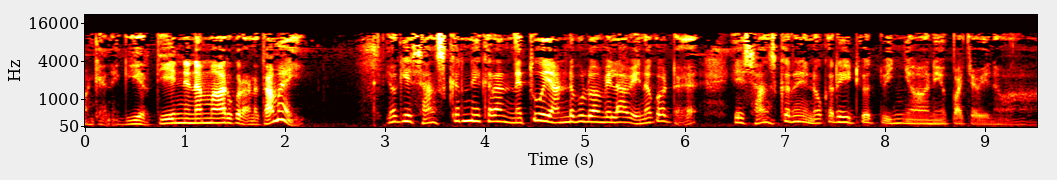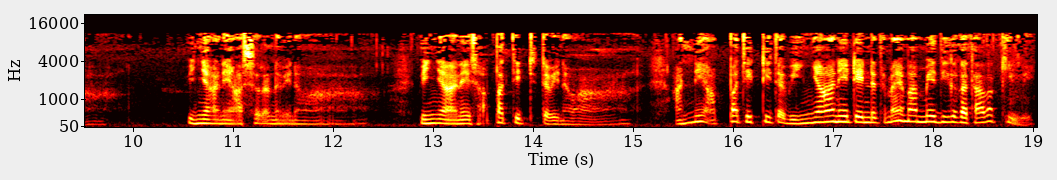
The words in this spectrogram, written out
මං කියන්නේ ගියර් තියෙන්නේ නම් මාරු කරන්න තමයි. යෝගී සංස්කරණය කරන්නේ නැතුව යන්න පුළුවන් වෙලාව එනකොට ඒ සංස්කරණය නොකර හිටියොත් විඥාණය පච වෙනවා. විඥාණය අසරණ වෙනවා. විඥාණය සපත්‍ත්‍ිත වෙනවා. අන්නේ අපපතිට්ඨිත විඥාණයට එන්න තමයි මම මේ දිග කතාවක් කිව්වේ.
